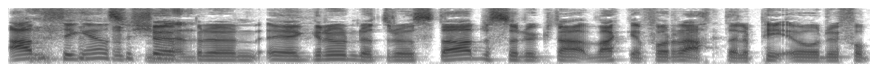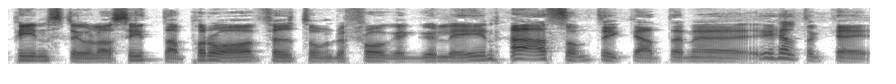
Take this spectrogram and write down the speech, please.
Antingen så köper du en eh, grundutrustad så du varken får ratt eller och du får pinnstolar att sitta på då. Förutom du frågar Gullin här som tycker att den är helt okej.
